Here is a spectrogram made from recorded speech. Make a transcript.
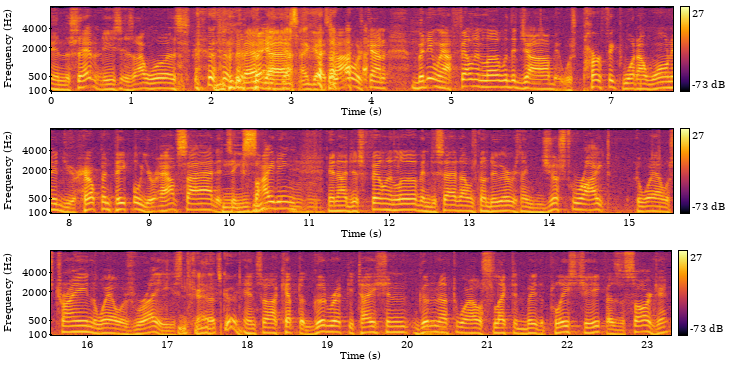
in the 70s as I was the bad guys. I got so you. I was kind of, but anyway, I fell in love with the job. It was perfect, what I wanted. You're helping people, you're outside, it's Mm-hmm. exciting. And I just fell in love and decided I was going to do everything just right, the way I was trained, the way I was raised. Okay, that's good. And so I kept a good reputation, good enough to where I was selected to be the police chief as a sergeant.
